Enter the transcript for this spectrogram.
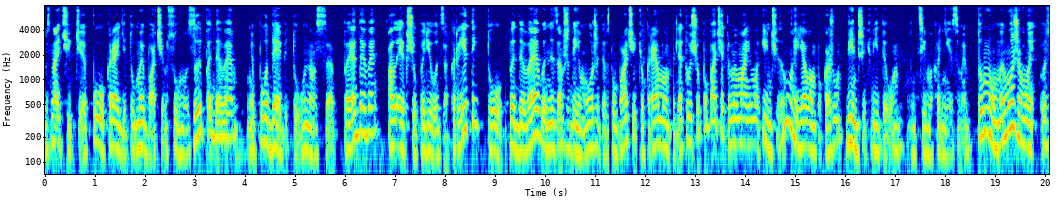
Значить, по кредиту ми бачимо суму з ПДВ, по дебіту у нас ПДВ. Але якщо період закритий, то ПДВ ви не завжди можете побачити окремо. Для того, щоб побачити, ми маємо інші змоги. Я вам покажу в інших відео ці механізми. Тому ми можемо з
